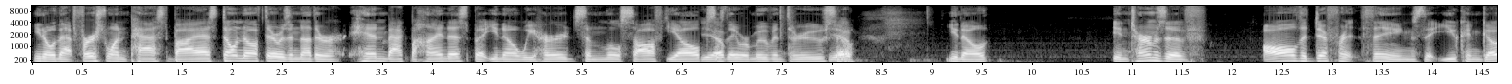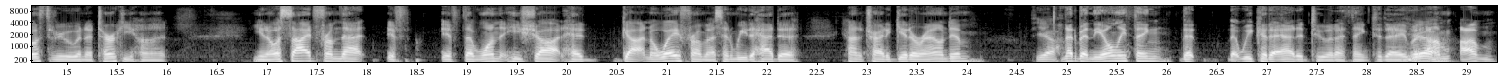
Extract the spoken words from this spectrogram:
you know, that first one passed by us. Don't know if there was another hen back behind us, but, you know, we heard some little soft yelps Yep. as they were moving through. So, Yep. you know, in terms of all the different things that you can go through in a turkey hunt, you know, aside from that, if if the one that he shot had gotten away from us and we'd had to kind of try to get around him, yeah. That'd have been the only thing that that we could have added to it, I think, today. But Yeah. I'm I'm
